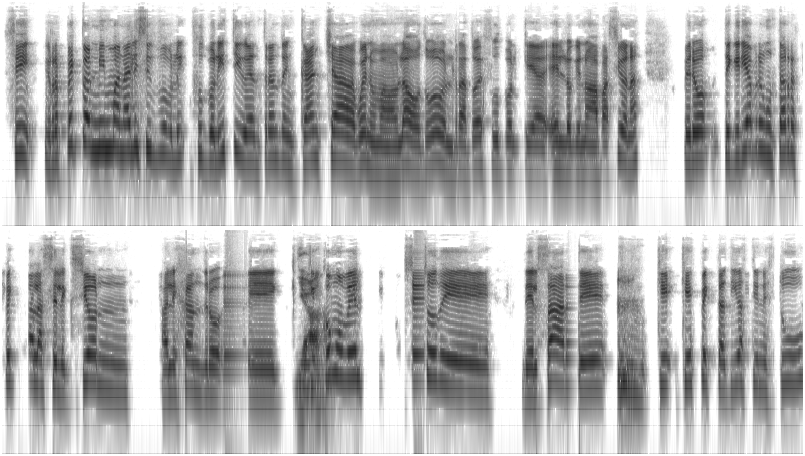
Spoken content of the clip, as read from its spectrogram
sí, y respecto al mismo análisis futbolístico, entrando en cancha, bueno, me ha hablado todo el rato de fútbol, que es lo que nos apasiona, pero te quería preguntar respecto a la selección, Alejandro, eh, ¿cómo ve el proceso de, del SARTE? ¿Qué, expectativas tienes tú?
